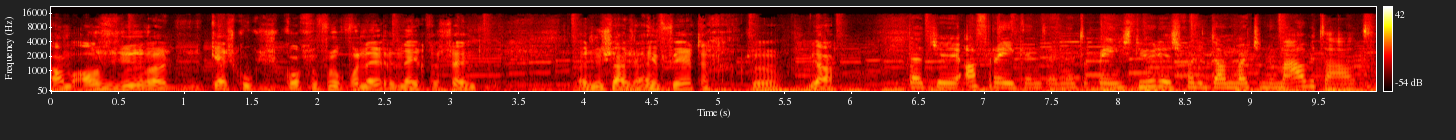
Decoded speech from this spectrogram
uh, alles is duurder. De kerstkoekjes kosten vroeg voor 99 cent en nu zijn ze 1,40. ja, dat je afrekent en het opeens duurder is voor dan wat je normaal betaalt.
